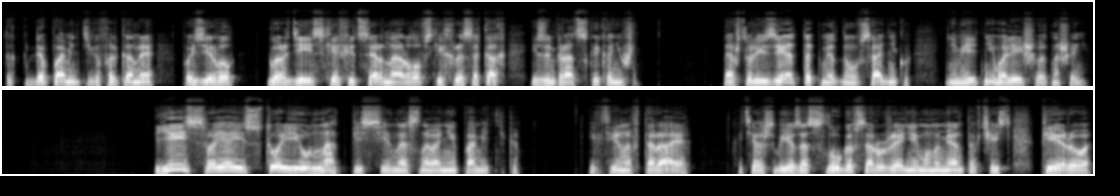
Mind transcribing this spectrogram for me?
так для памятника Фальконе позировал гвардейский офицер на орловских рысаках из императорской конюшни. Так что Лизетта к медному всаднику не имеет ни малейшего отношения. Есть своя история у надписи на основании памятника. Екатерина II Хотелось, чтобы ее заслуга в сооружении монумента в честь первого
